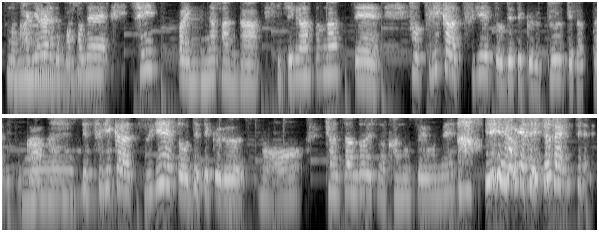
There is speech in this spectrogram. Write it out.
その限られた場所で精一杯皆さんが一丸となって、そう次から次へと出てくるブーケだったりとか、で、次から次へと出てくる、その、キャンチャンドレスの可能性をね、広げていただいて、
